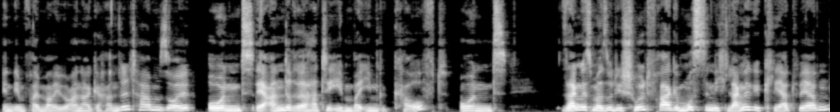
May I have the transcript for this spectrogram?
in dem Fall Marihuana, gehandelt haben soll. Und der andere hatte eben bei ihm gekauft. Und sagen wir es mal so, die Schuldfrage musste nicht lange geklärt werden,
